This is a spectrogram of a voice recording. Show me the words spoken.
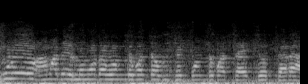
পুরো আমাদের মমতা বন্দ্যোপাধ্যায়, অভিষেক বন্দ্যোপাধ্যায়ের যোদ্ধারা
